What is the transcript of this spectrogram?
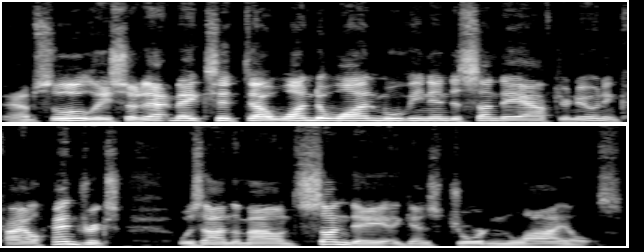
Absolutely. So that makes it uh, one to one moving into Sunday afternoon. And Kyle Hendricks was on the mound Sunday against Jordan Lyles.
